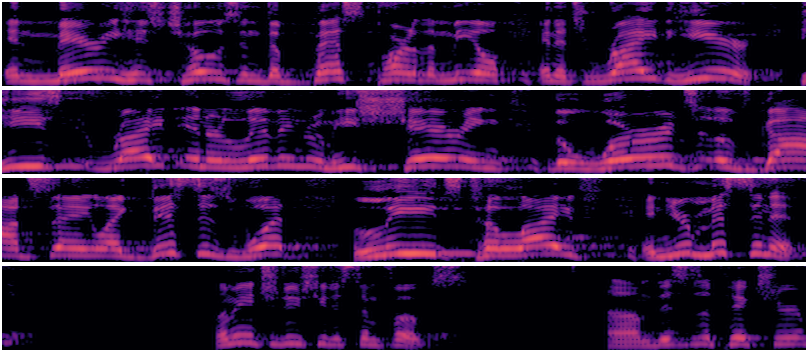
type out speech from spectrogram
and Mary has chosen the best part of the meal, and it's right here. He's right in her living room. He's sharing the words of God, saying, like, this is what leads to life, and you're missing it. Let me introduce you to some folks. Um, this is a picture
